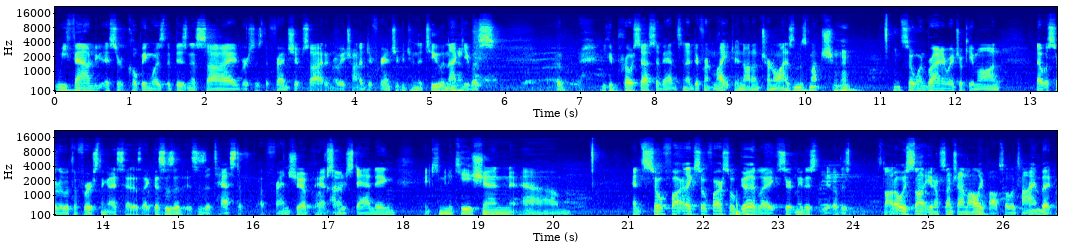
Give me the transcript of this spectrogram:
we found uh, sort of coping was the business side versus the friendship side, and really trying to differentiate between the two. And that gave us uh, you could process events in a different light and not internalize them as much. And so when Brian and Rachel came on, that was sort of what the first thing I said is like this is a this is a test of, of friendship and 100%. understanding and communication. Um, and so far, like so far, so good. Like certainly, there's you know, there's it's not always you know sunshine lollipops all the time, but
